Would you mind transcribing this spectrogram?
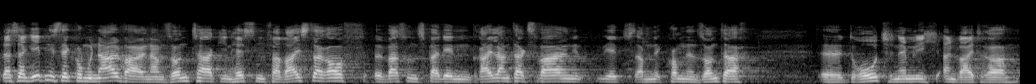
Das Ergebnis der Kommunalwahlen am Sonntag in Hessen verweist darauf, was uns bei den drei Landtagswahlen jetzt am kommenden Sonntag äh, droht, nämlich ein weiterer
